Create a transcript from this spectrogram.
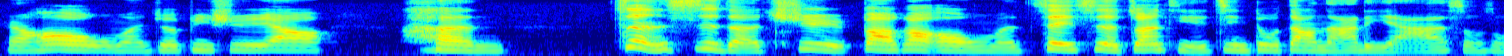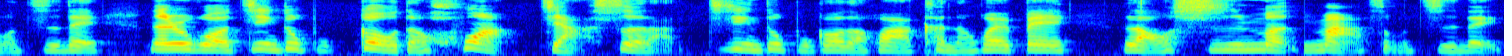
然后我们就必须要很正式的去报告哦，我们这次的专题进度到哪里啊，什么什么之类。那如果进度不够的话，假设啦，进度不够的话，可能会被老师们骂什么之类。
